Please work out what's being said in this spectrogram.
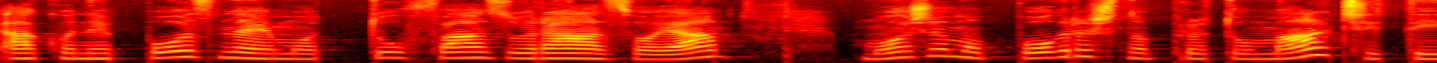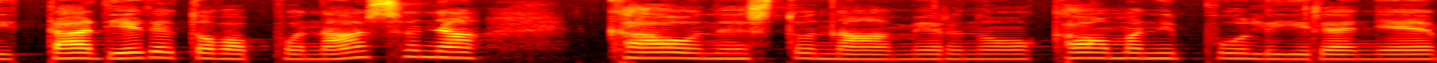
ako ne poznajemo tu fazu razvoja, možemo pogrešno protumačiti ta djetetova ponašanja kao nešto namjerno, kao manipuliranje,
